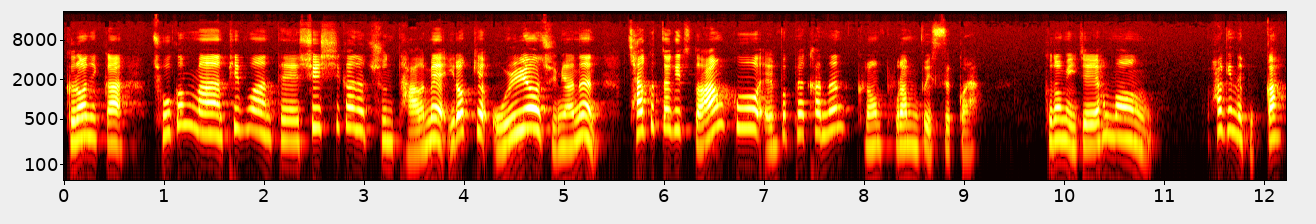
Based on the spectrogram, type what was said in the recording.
그러니까 조금만 피부한테 쉴 시간을 준 다음에 이렇게 올려주면은 자극적이지도 않고 앰플팩 하는 그런 보람도 있을 거야. 그러면 이제 한번 확인해 볼까?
